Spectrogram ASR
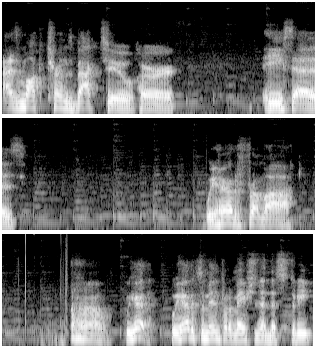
as mock turns back to her he says we heard from uh we heard we heard some information in the street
